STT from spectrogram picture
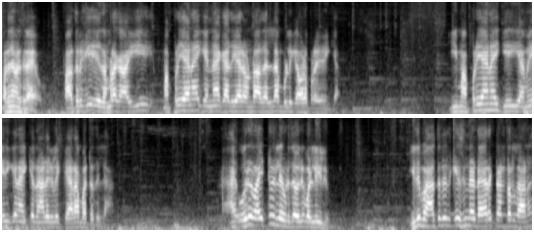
പറഞ്ഞ മനസ്സിലായോ? പാത്രിക്ക് നമ്മുടെ ഈ മപ്രിയാനായിക്ക് എന്നാക്ക് അധികാരമുണ്ടോ? അതെല്ലാം പുള്ളിക്ക് അവിടെ പ്രയോഗിക്കാം. ഈ മപ്രിയാനായിക്ക് ഈ അമേരിക്കൻ ഐക്യ നാടുകളിൽ കയറാൻ പറ്റത്തില്ല. ഒരു റൈറ്റും ഇല്ല ഇവിടുത്തെ ഒരു പള്ളിയിലും. ഇത് പാത്രിർക്കീസിന്റെ ഡയറക്റ്റ് അണ്ടറിലാണ്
